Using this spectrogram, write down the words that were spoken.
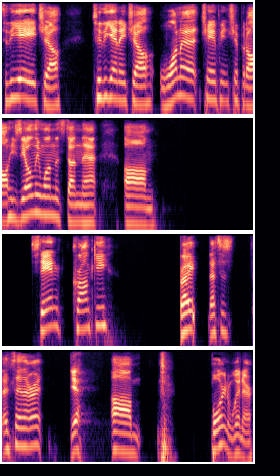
to the AHL to the NHL, won a championship at all. He's the only one that's done that. Um, Stan Kroenke, right? That's his. I'm saying that right. Yeah. Um, born winner,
